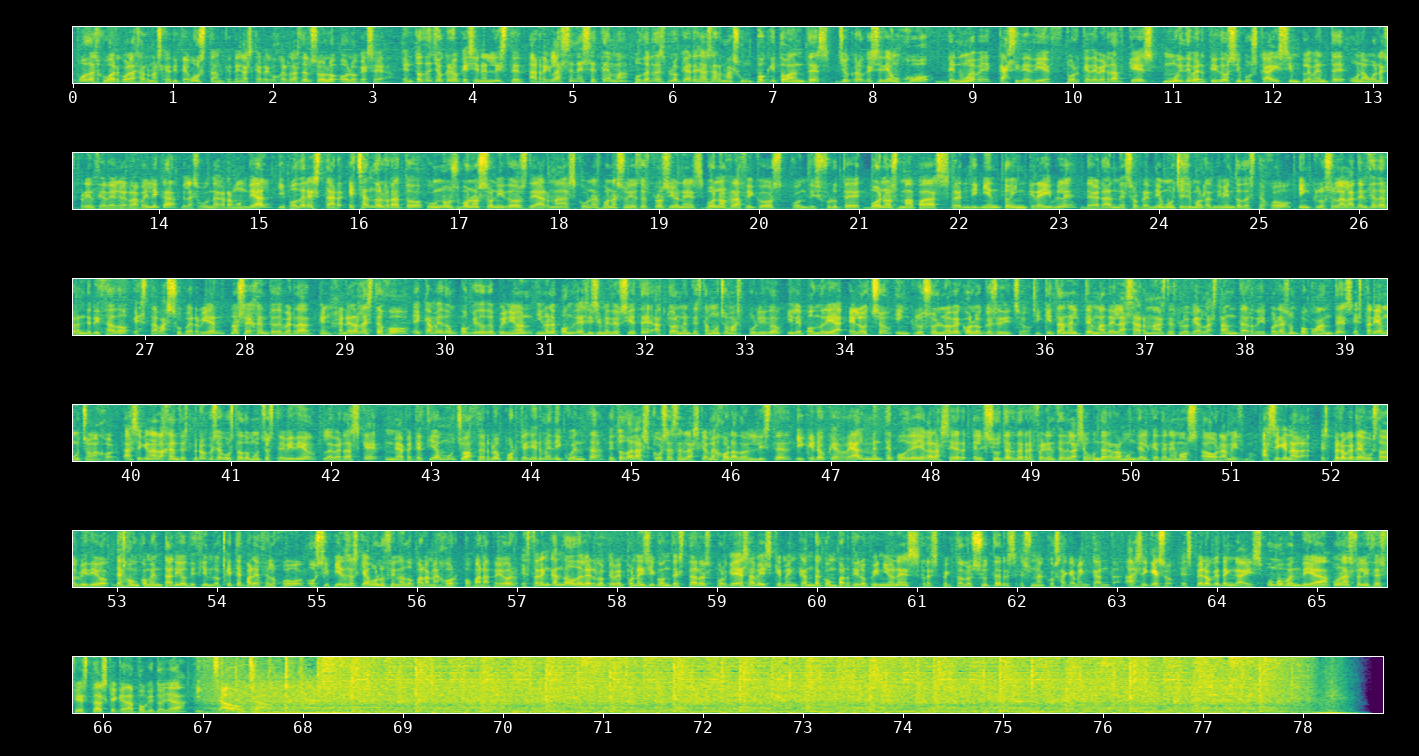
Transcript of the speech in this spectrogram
puedas jugar con las armas que a ti te gustan, que tengas que recogerlas del suelo o lo que sea. Entonces yo creo que si en el Listed arreglasen ese tema, poder desbloquear esas armas un poquito antes, yo creo que sería un juego de 9, casi de 10, porque de verdad que es muy divertido si buscáis simplemente una buena experiencia de guerra bélica, de la Segunda Guerra Mundial, y poder estar echando el rato con unos buenos sonidos de armas, con unas buenas sonidos de explosiones, buenos gráficos, con disfrute, buenos mapas, rendimiento increíble, de verdad me sorprendió muchísimo el rendimiento de este juego, incluso la latencia de renderizado estaba súper bien, no sé gente, de verdad, en general este juego he cambiado un poquito de opinión y no le pondría 6 y medio 7, actualmente está mucho más pulido y le pondría el 8, incluso el 9 con lo que os he dicho. Si quitan el tema de las armas, desbloquearlas tan tarde y ponerse un poco antes, estaría mucho mejor. Así que nada gente, espero que os haya gustado mucho este vídeo, la verdad es que me apetecía mucho hacerlo porque ayer me di cuenta de todas las cosas en las que ha mejorado en Listed y creo que realmente podría llegar a ser el shooter de referencia de la Segunda Guerra Mundial que tenemos ahora mismo. Así que nada, espero que te haya gustado el vídeo, deja un comentario diciendo qué te parece el juego o si piensas que ha evolucionado para mejor o para peor. Estaré encantado de lo que me ponéis y contestaros porque ya sabéis que me encanta compartir opiniones respecto a los shooters, es una cosa que me encanta. Así que eso, espero que tengáis un muy buen día, unas felices fiestas que queda poquito ya y chao chao.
